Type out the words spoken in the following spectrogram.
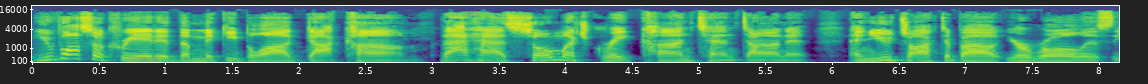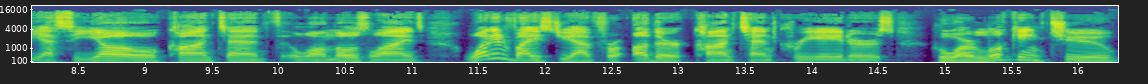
You've also created the mickeyblog.com. That has so much great content on it. And you talked about your role as the SEO content along those lines. What advice do you have for other content creators who are looking to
